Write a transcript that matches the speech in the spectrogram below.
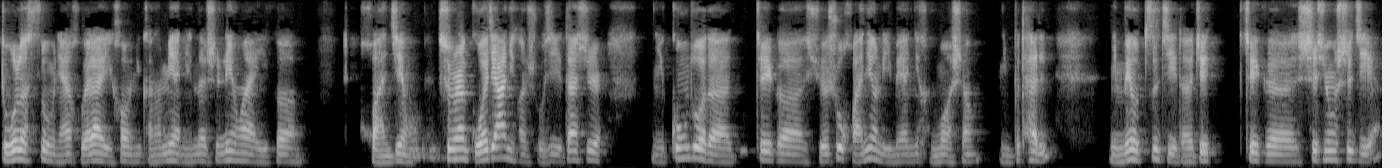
读了四五年回来以后，你可能面临的是另外一个环境。虽然国家你很熟悉，但是你工作的这个学术环境里面你很陌生，你不太，你没有自己的这这个师兄师姐，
